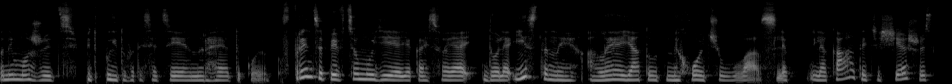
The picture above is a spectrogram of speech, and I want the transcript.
вони можуть підпитуватися цією енергетикою. В принципі, в цьому є якась своя доля істини, але я тут не хочу вас лякати чи ще щось,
